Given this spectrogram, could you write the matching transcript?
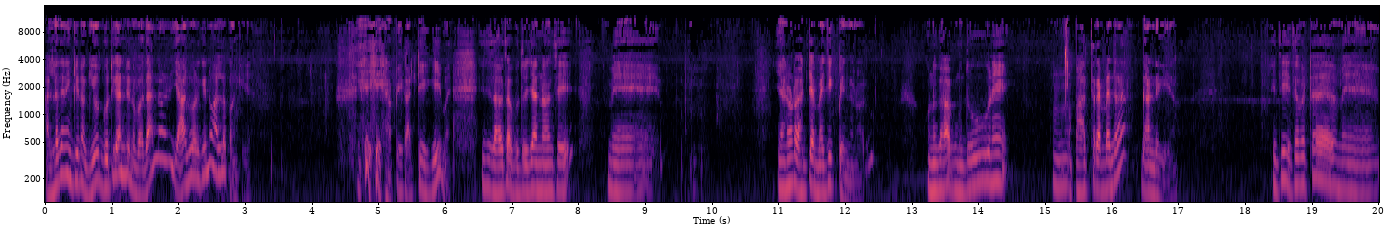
අල්ලගෙන කියනවා ගියොත් ගොටි ගන්න දෙනවා බදන්නවනේ යාළුවා කියනවා අල්ලපන් කියලා. අපේ කට්ටිය ගේම. ඉතින් තව තව බුදුරජාණන් වහන්සේ මේ යනකොට කට්ටිය මැජික් පෙන්නනවලු. උණ ගහක් මුදුනේ පාත්‍රයක් බැඳලා ගන්න කියනවා. ඉතින් එතකොට මේ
